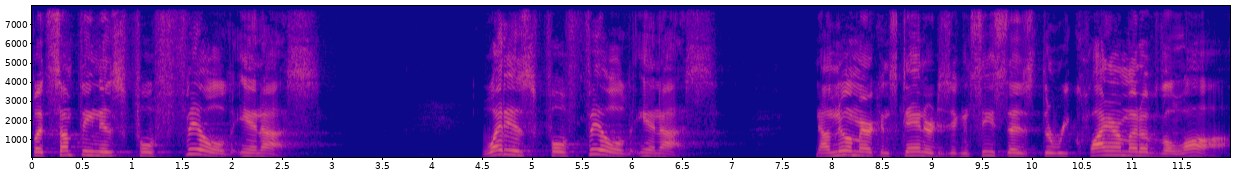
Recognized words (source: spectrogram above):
but something is fulfilled in us. What is fulfilled in us? Now, New American Standard, as you can see, says the requirement of the law.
